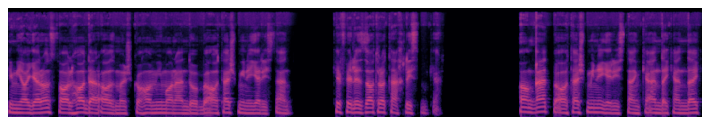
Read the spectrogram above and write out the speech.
کیمیاگران سالها در آزمایشگاه ها میمانند و به آتش می نگریستند که فلزات را تخلیص می کرد. آنقدر به آتش می نگریستند که اندک اندک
